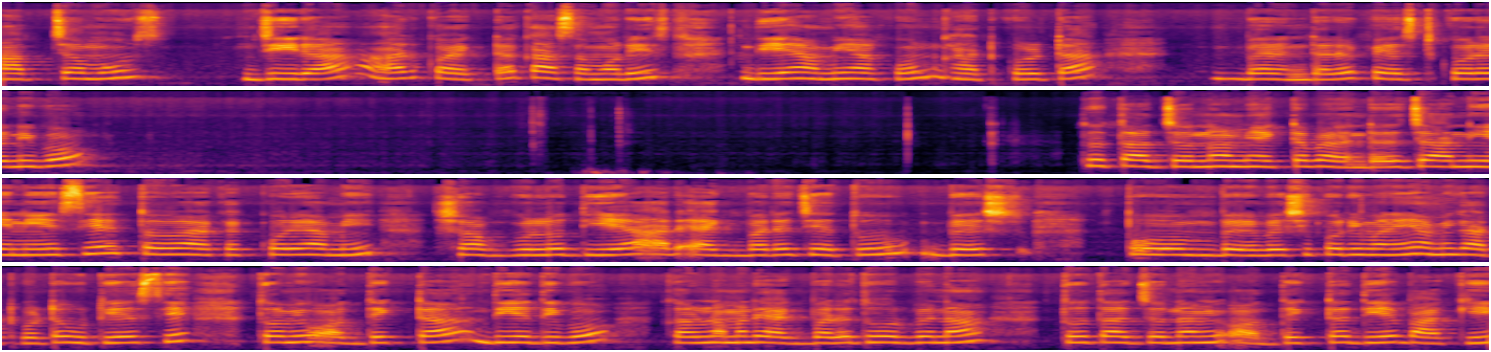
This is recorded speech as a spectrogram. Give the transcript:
হাফ চামচ জিরা আর কয়েকটা কাঁচামরিচ দিয়ে আমি এখন ঘাটকোলটা ব্লেন্ডারে পেস্ট করে নিব। তো তার জন্য আমি একটা ব্লেন্ডারে যা নিয়ে নিয়েছি। তো এক এক করে আমি সবগুলো দিয়ে আর একবারে যেহেতু বেশ বেশি পরিমাণে আমি ঘাটকলটা উঠিয়েছি তো আমি অর্ধেকটা দিয়ে দিব, কারণ আমার একবারে ধরবে না। তো তার জন্য আমি অর্ধেকটা দিয়ে বাকি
